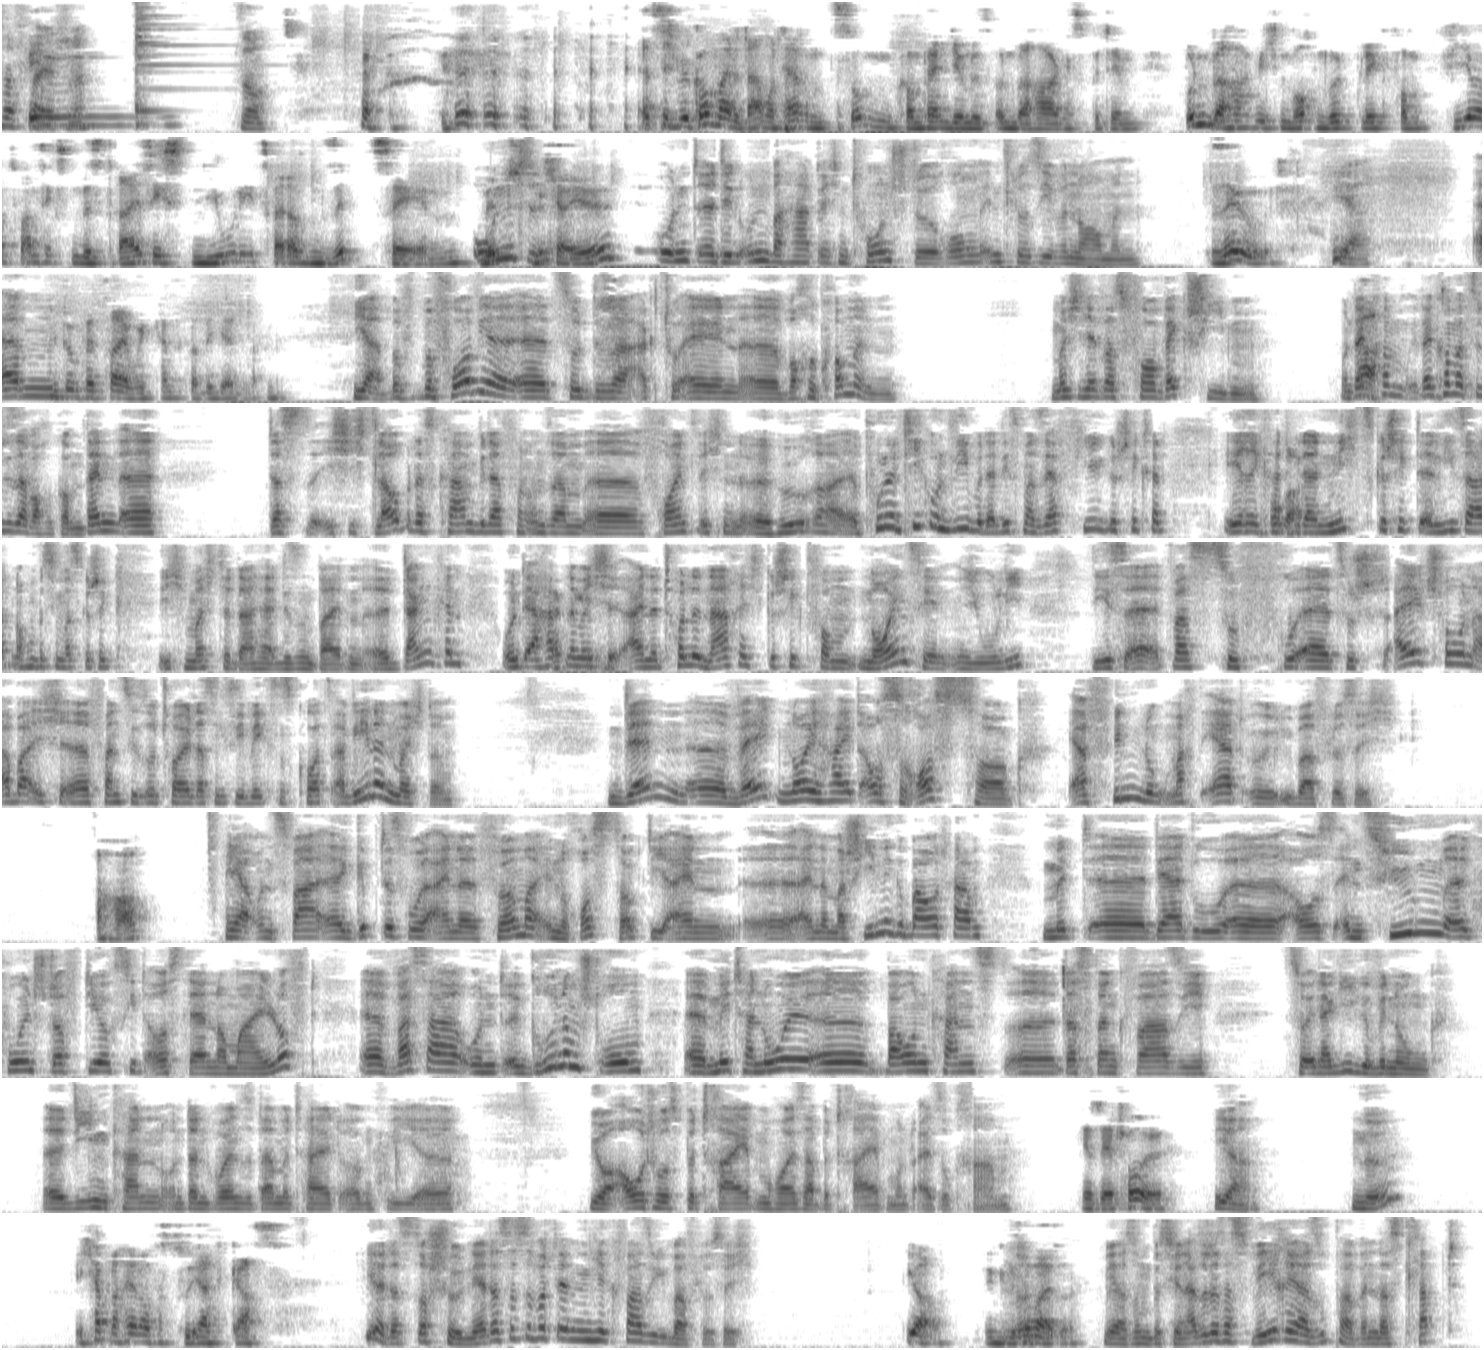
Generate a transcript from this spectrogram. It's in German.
das war falsch, ne? So. Herzlich willkommen, meine Damen und Herren, zum Kompendium des Unbehagens mit dem unbehaglichen Wochenrückblick vom 24. bis 30. Juli 2017 Und- mit Michael. Und äh, den unbehaglichen Tonstörungen inklusive Normen. Sehr gut. Ja. Ähm, Bitte um Verzeihung, ich kann es gerade nicht ändern. ja, be bevor wir äh, zu dieser aktuellen äh, Woche kommen, möchte ich etwas vorwegschieben. Und dann, Ah. kommen, dann kommen wir zu dieser Woche kommen. Denn äh, das, ich, ich glaube, das kam wieder von unserem äh, freundlichen äh, Hörer äh, Politik und Liebe, der diesmal sehr viel geschickt hat. Erik hat wieder nichts geschickt, äh, Lisa hat noch ein bisschen was geschickt. Ich möchte daher diesen beiden äh, danken. Und er hat Danke. nämlich eine tolle Nachricht geschickt vom 19. Juli. Die ist äh, etwas zu, früh, äh, zu alt schon, aber ich äh, fand sie so toll, dass ich sie wenigstens kurz erwähnen möchte. Denn äh, Weltneuheit aus Rostock. Erfindung macht Erdöl überflüssig. Aha. Ja, und zwar äh, gibt es wohl eine Firma in Rostock, die ein, äh, eine Maschine gebaut haben, mit äh, der du äh, aus Enzymen äh, Kohlenstoffdioxid aus der normalen Luft, äh, Wasser und äh, grünem Strom äh, Methanol äh, bauen kannst, äh, das dann quasi zur Energiegewinnung äh, dienen kann und dann wollen sie damit halt irgendwie äh, ja, Autos betreiben, Häuser betreiben und also Kram. Ja, sehr toll. Ja. Ne? Ich habe nachher noch was zu Erdgas. Ja, das ist doch schön. Ja, das, das wird dann hier quasi überflüssig. Ja, in gewisser Ne? Weise. Ja, so ein bisschen. Also das, das wäre ja super, wenn das klappt.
